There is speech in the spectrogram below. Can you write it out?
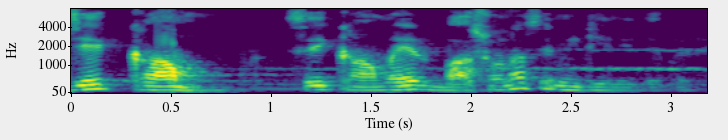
যে কাম সেই কামের বাসনা সে মিটিয়ে নিতে পারে।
